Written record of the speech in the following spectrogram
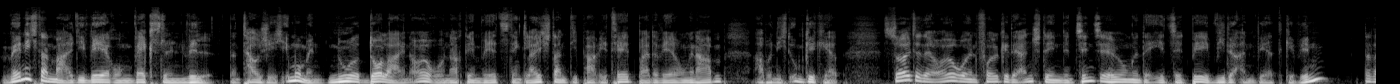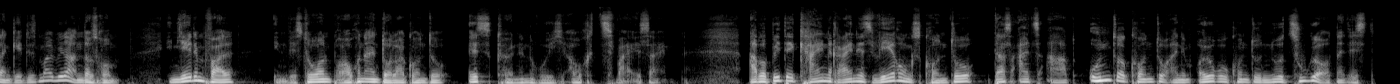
Wenn ich dann mal die Währung wechseln will, dann tausche ich im Moment nur Dollar in Euro, nachdem wir jetzt den Gleichstand, die Parität bei der Währungen haben, aber nicht umgekehrt. Sollte der Euro infolge der anstehenden Zinserhöhungen der EZB wieder an Wert gewinnen, na dann geht es mal wieder andersrum. In jedem Fall, Investoren brauchen ein Dollarkonto, es können ruhig auch zwei sein. Aber bitte kein reines Währungskonto, das als Art Unterkonto einem Eurokonto nur zugeordnet ist.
